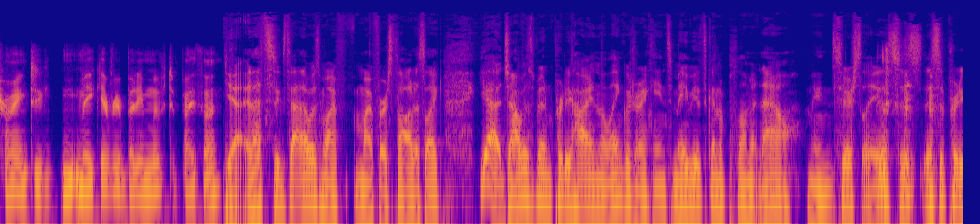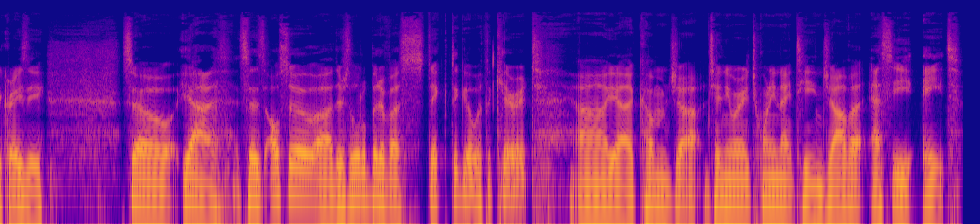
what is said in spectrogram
trying to make everybody move to Python. Yeah, and that's exactly that was my my first thought. It's like, yeah, Java's been pretty high in the language rankings. Maybe it's going to plummet now. I mean, seriously, this is this is pretty crazy. So yeah, it says also uh, there's a little bit of a stick to go with the carrot. Uh, yeah, come ja- January 2019, Java SE 8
